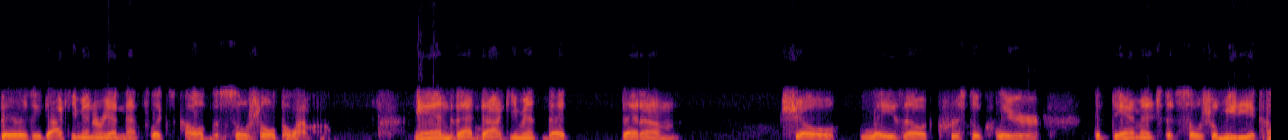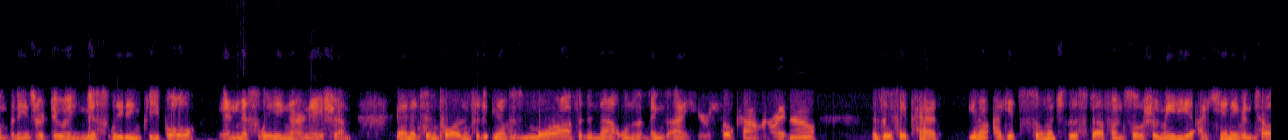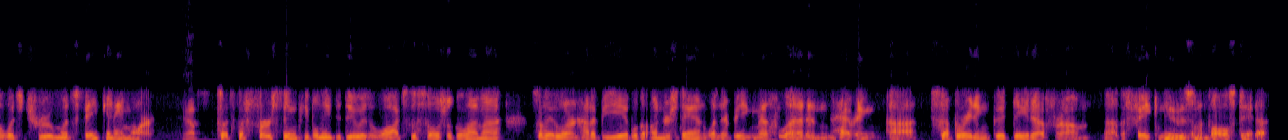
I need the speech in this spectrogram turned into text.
There is a documentary on Netflix called The Social Dilemma, and that document that that um show lays out crystal clear the damage that social media companies are doing, misleading people and misleading our nation. And it's important for the, you know, because more often than not, one of the things I hear so common right now is they say, Pat, you know, I get so much of this stuff on social media, I can't even tell what's true and what's fake anymore. Yep. So it's the first thing people need to do is watch the social dilemma so they learn how to be able to understand when they're being misled and having uh, separating good data from uh, the fake news and false data.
